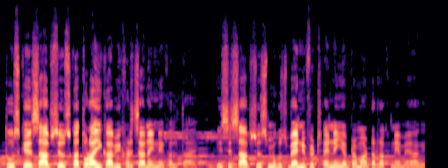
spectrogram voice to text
तो उसके हिसाब से उसका तोड़ाई का भी खर्चा नहीं निकलता है। इस हिसाब से उसमें कुछ बेनिफिट है नहीं अब टमाटर रखने में आगे।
